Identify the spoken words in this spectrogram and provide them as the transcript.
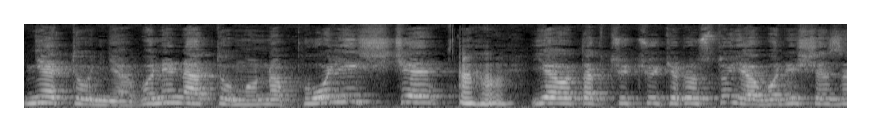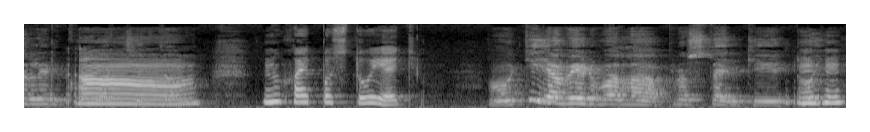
Ні, Тоня, вони на тому, на полі ще. Ага. Я отак чуть-чуть росту, а вони ще зеленкуваті А, там. ну хай постоять. О, ті я вирвала простенькі той,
